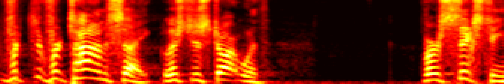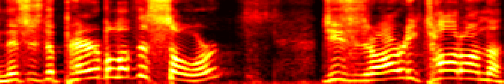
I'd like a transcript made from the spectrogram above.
For, for time's sake, let's just start with verse 16. This is the parable of the sower. Jesus had already taught on the,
